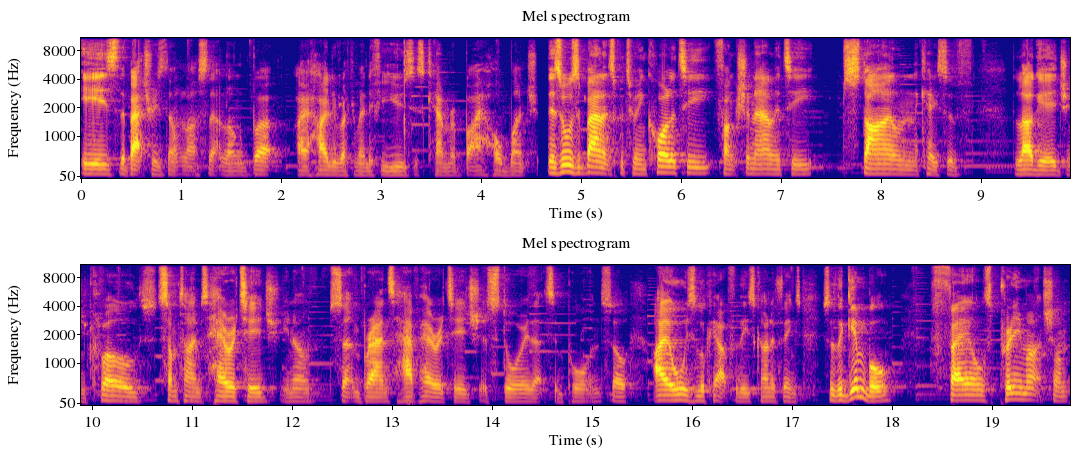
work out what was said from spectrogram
is the batteries don't last that long, but I highly recommend if you use this camera, buy a whole bunch. There's always a balance between quality, functionality, style in the case of luggage and clothes, sometimes heritage, you know, certain brands have heritage, a story that's important. So I always look out for these kind of things. So the gimbal fails pretty much on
